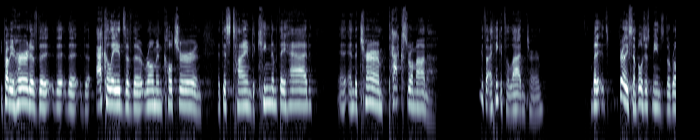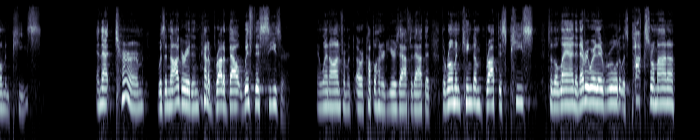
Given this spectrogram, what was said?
You probably heard of the, the, the, the accolades of the Roman culture, and at this time, the kingdom that they had, and, and the term Pax Romana. I think, I think it's a Latin term, but it's fairly simple. It just means the Roman peace. And that term was inaugurated and kind of brought about with this Caesar and went on from a, a couple hundred years after that that the Roman kingdom brought this peace to the land and everywhere they ruled it was pax romana,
